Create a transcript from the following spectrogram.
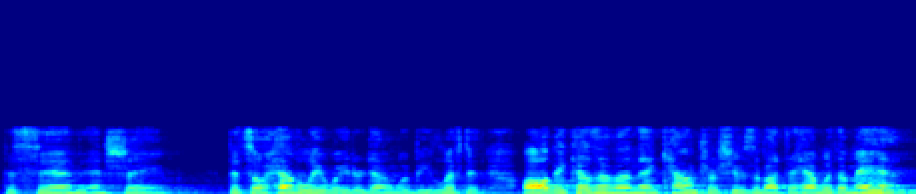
the sin and shame that so heavily weighed her down would be lifted. All because of an encounter she was about to have with a man.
